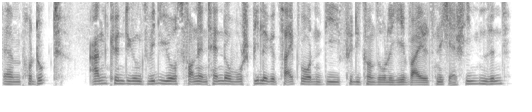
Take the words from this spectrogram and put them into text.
ähm, Produktankündigungsvideos von Nintendo, wo Spiele gezeigt wurden, die für die Konsole jeweils nicht erschienen sind.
